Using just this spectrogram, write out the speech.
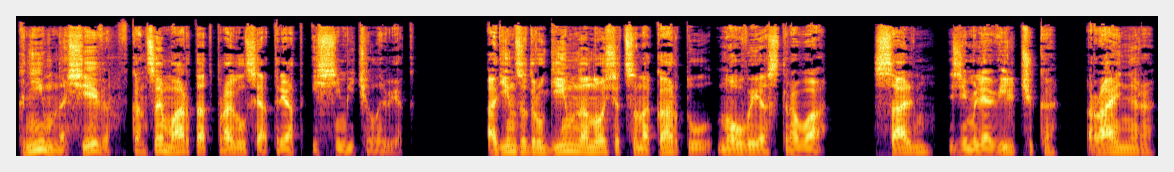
К ним, на север, в конце марта отправился отряд из семи человек. Один за другим наносятся на карту новые острова – Сальм, земля Вильчика, Райнера,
